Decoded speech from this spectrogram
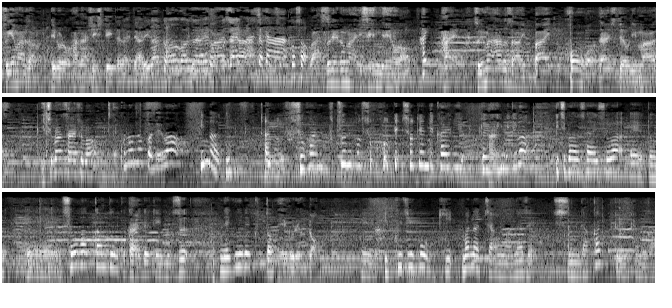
杉丸さんいろいろお話ししていただいてありがとうございました。忘れる前に宣伝を。はい。はい。杉丸春さんいっぱい本を出しております一番最初は？この中では今うあの初版普通に書書店で買えるという意味では、一番最初は、えーとえー小学館文庫から出ています「ネグレクト、ネグレクト。えー育児放棄。マナちゃんはなぜ死んだか」という本が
